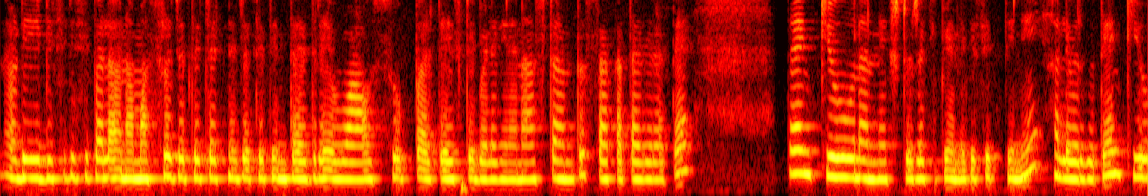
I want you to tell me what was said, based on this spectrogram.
ನೋಡಿ ಬಿಸಿ ಬಿಸಿ ಪಲಾವ್ನ ಮೊಸರು ಜೊತೆ ಚಟ್ನಿ ಜೊತೆ ತಿಂತಾಯಿದ್ರೆ ವಾವ್ ಸೂಪರ್ ಟೇಸ್ಟಿ ಬೆಳಗಿನ ನಾಷ್ಟ ಅಂತೂ ಸಖತ್ತಾಗಿರತ್ತೆ. ಥ್ಯಾಂಕ್ ಯು ನಾನು ನೆಕ್ಸ್ಟ್ ರೆಸಿಪಿಯೊಂದಿಗೆ ಸಿಗ್ತೀನಿ. ಅಲ್ಲಿವರೆಗೂ ಥ್ಯಾಂಕ್ ಯು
